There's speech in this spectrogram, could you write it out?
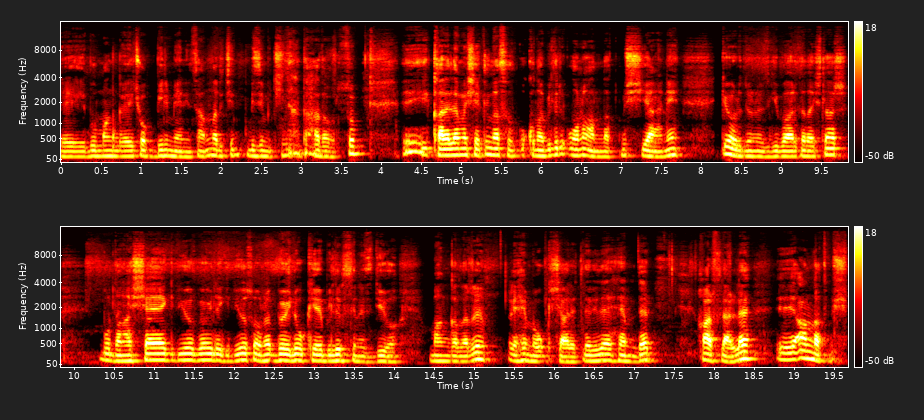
e, bu mangayı çok bilmeyen insanlar için bizim için daha doğrusu e, kareleme şekli nasıl okunabilir onu anlatmış. Yani gördüğünüz gibi arkadaşlar buradan aşağıya gidiyor böyle gidiyor sonra böyle okuyabilirsiniz diyor mangaları E, hem ok işaretleriyle hem de harflerle e, anlatmış.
